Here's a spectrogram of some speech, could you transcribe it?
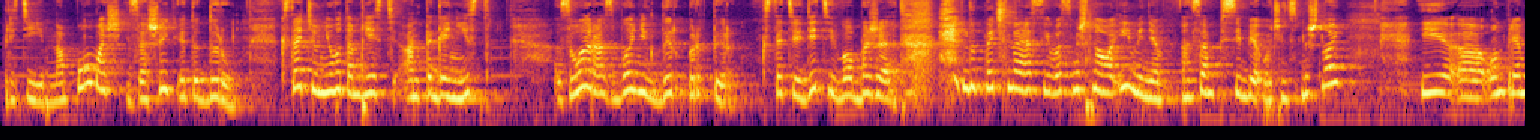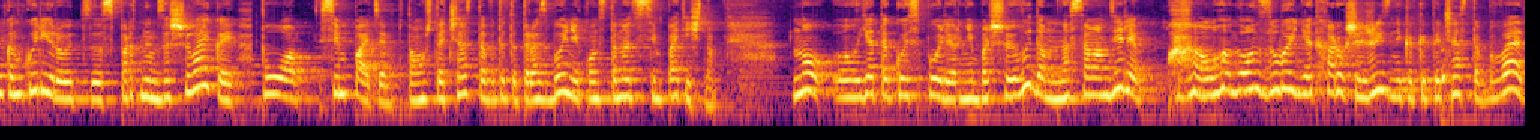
прийти им на помощь и зашить эту дыру. Кстати, у него там есть антагонист, злой разбойник Дыр-Пыр-Тыр. Кстати, дети его обожают. Тут, начиная с его смешного имени, он сам по себе очень смешной. И э, он прям конкурирует с портным зашивайкой по симпатиям, потому что часто вот этот разбойник, он становится симпатичным. Ну, э, я такой спойлер небольшой выдам. На самом деле он, он злой не от хорошей жизни, как это часто бывает,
